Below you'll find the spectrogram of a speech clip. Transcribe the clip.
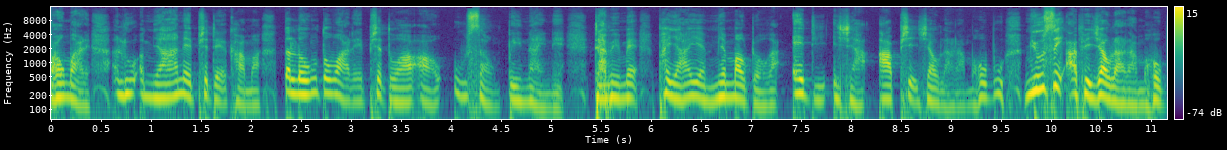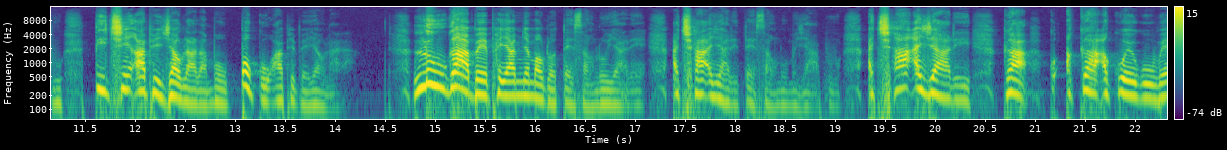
ကောင်းပါတယ်အလူအများနဲ့ဖြစ်တဲ့အခါမှာတလုံးသွားတယ်ဖြစ်သွားအောင်ဥဆောင်ပေးနိုင်တယ်ဒါပေမဲ့ဖခင်ရဲ့မျက်မှောက်တော်ကအဲ့ဒီအရာအဖြစ်ရောက်လာတာမဟုတ်ဘူးမျိုးစိအဖြစ်ရောက်လာတာမဟုတ်ဘူးတီချင်းအဖြစ်ရောက်လာတာမဟုတ်ပုံကိုအဖြစ်ပဲရောက်လာတာ လူကပဲဖခင်မျက်မှောက်တော်တည်ဆောင်လို့ရတယ်အခြားအရာတွေတည်ဆောင်လို့မရဘူးအခြားအရာတွေကအကအကွယ်ကိုပဲ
